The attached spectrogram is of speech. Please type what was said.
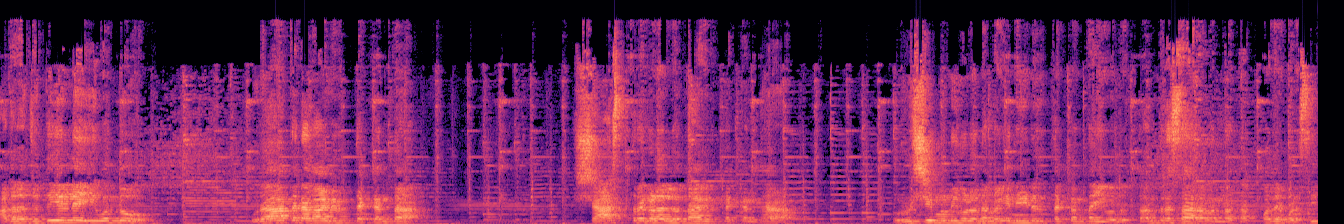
ಅದರ ಜೊತೆಯಲ್ಲೇ ಈ ಒಂದು ಪುರಾತನವಾಗಿರ್ತಕ್ಕಂಥ ಶಾಸ್ತ್ರಗಳಲ್ಲಿ ಒಂದಾಗಿರ್ತಕ್ಕಂಥ ಋಷಿ ಮುನಿಗಳು ನಮಗೆ ನೀಡಿರತಕ್ಕಂಥ ಈ ಒಂದು ತಂತ್ರಸಾರವನ್ನ ತಪ್ಪದೆ ಬಳಸಿ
